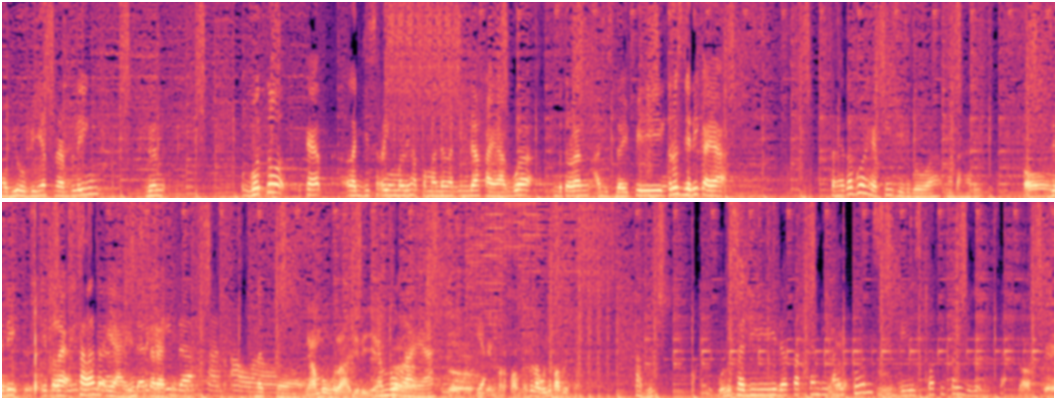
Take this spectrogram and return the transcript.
hobi-hobinya traveling. Dan gue tuh kayak lagi sering melihat pemandangan indah. Kayak gue kebetulan abis diving. Terus jadi kayak ternyata gue happy sih di bawah matahari Oh. jadi itulah salah satu ya dari inspirasi keindahan alam. betul nyambung lah jadinya. Nyambung ke- lah ya. Lo Ya. bikin perform. Tapi lagunya publish nggak? publish boleh. bisa didapatkan di Gimana? iTunes Hmm. di Spotify juga bisa Oke,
